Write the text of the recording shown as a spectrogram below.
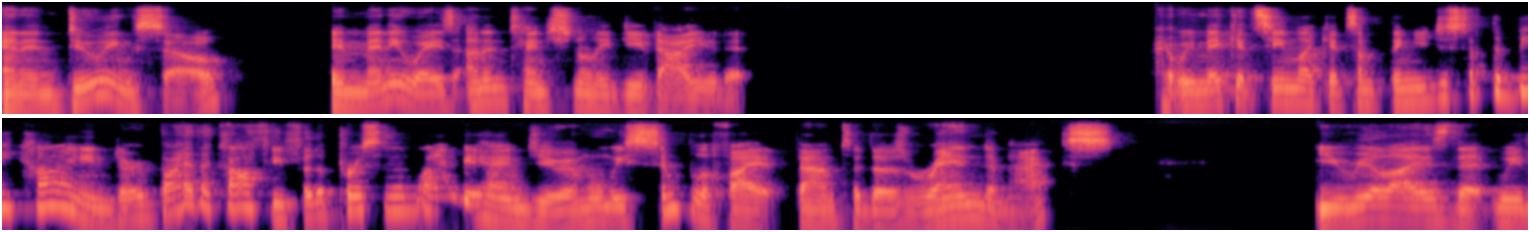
and in doing so, in many ways, unintentionally devalued it. We make it seem like it's something you just have to be kind or buy the coffee for the person in line behind you. And when we simplify it down to those random acts, you realize that we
